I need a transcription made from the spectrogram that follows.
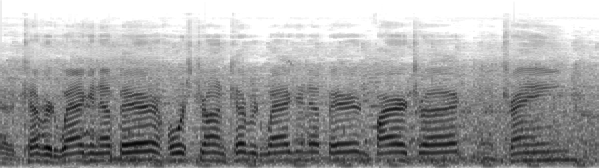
Got a covered wagon up there, horse-drawn covered wagon up there, and fire truck, and a train.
